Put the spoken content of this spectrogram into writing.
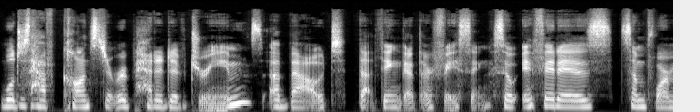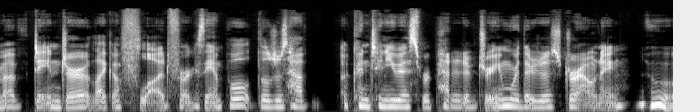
will just have constant repetitive dreams about that thing that they're facing. So, if it is some form of danger, like a flood, for example, they'll just have a continuous repetitive dream where they're just drowning. Ooh.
